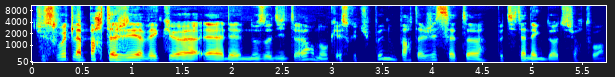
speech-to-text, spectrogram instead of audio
souhaites la partager avec euh, euh, nos auditeurs, donc est-ce que tu peux nous partager cette petite anecdote sur toi?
